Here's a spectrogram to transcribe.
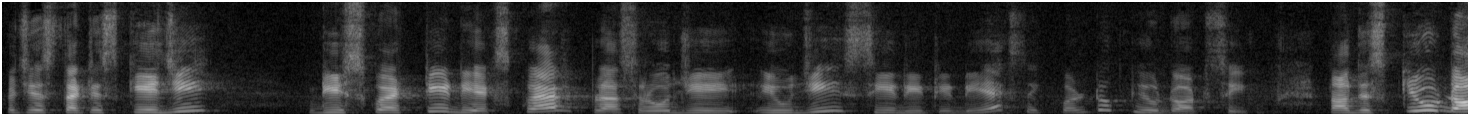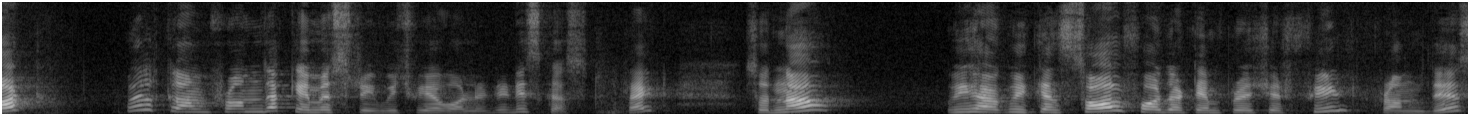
which is that is kg d square t dx square plus rho g u g c dt dx equal to q dot c. Now, this q dot will come from the chemistry which we have already discussed right. So, now we have we can solve for the temperature field from this.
